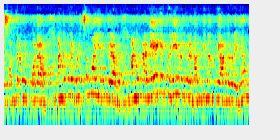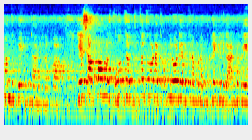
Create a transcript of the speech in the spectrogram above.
சூரியனை சந்திரனை போல ஆண்டவரை வெளிச்சமாய் இருக்கிற ஆண்டவரே அநேக பெரியவர்களை நம்பி நம்பி ஆண்டவரை ஏமாந்து போய்விட்டார்களப்பா ஏசப்பா உங்கள் தோற்ற துக்கத்தோட கவலையோட இருக்கிற பிள்ளைகளுக்கு ஆண்டவரே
